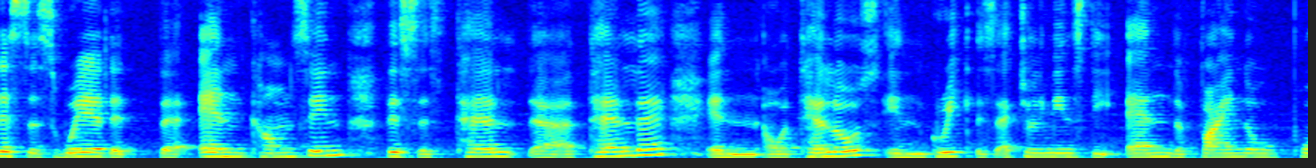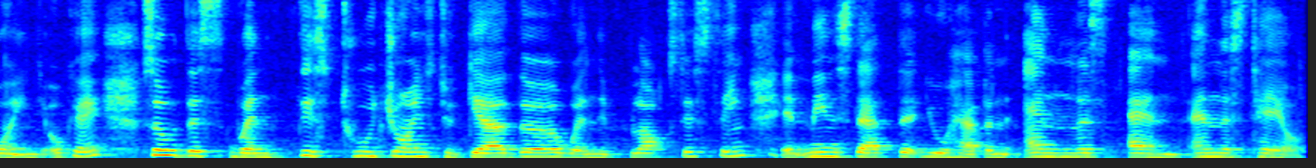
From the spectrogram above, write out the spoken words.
this is where the, the end comes in. This is tel, uh, tele in or telos in Greek is actually means the end, the final point. Okay, so this when these two joins together, when it blocks this thing, it means that, that you have an endless end, endless tail.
